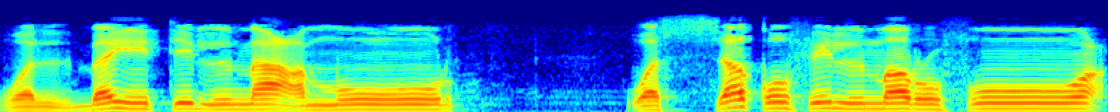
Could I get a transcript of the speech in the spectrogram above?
وَالْبَيْتِ الْمَعْمُورِ وَالسَّقْفِ الْمَرْفُوعِ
